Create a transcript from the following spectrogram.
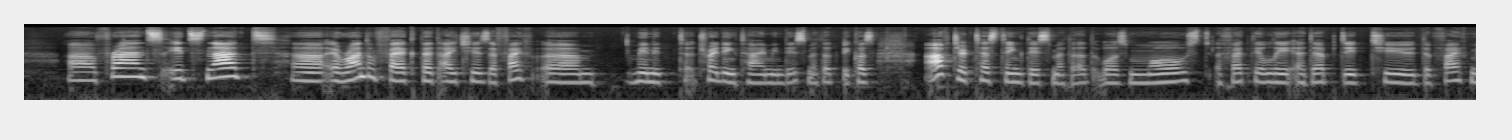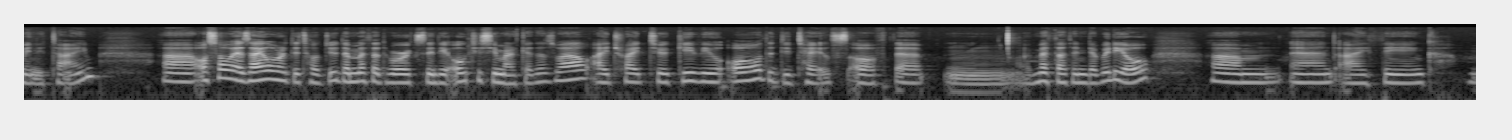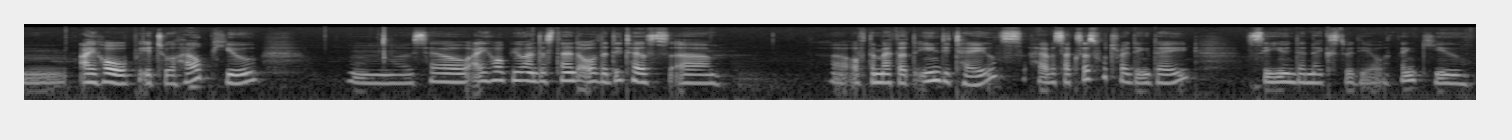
Uh, friends, it's not uh, a random fact that I choose a five um, minute trading time in this method because after testing this method was most effectively adapted to the five minute time. Uh, also, as I already told you, the method works in the OTC market as well. I tried to give you all the details of the um, method in the video, um, and I think, um, I hope it will help you. Mm, so, I hope you understand all the details um, uh, of the method in details. Have a successful trading day. See you in the next video. Thank you.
